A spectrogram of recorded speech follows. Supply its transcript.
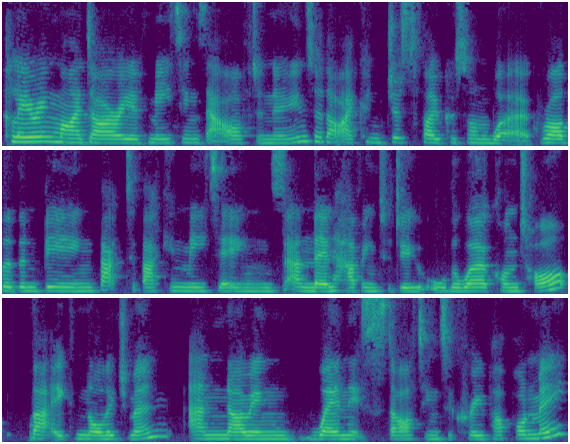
clearing my diary of meetings that afternoon so that I can just focus on work rather than being back to back in meetings and then having to do all the work on top. That acknowledgement and knowing when it's starting to creep up on me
